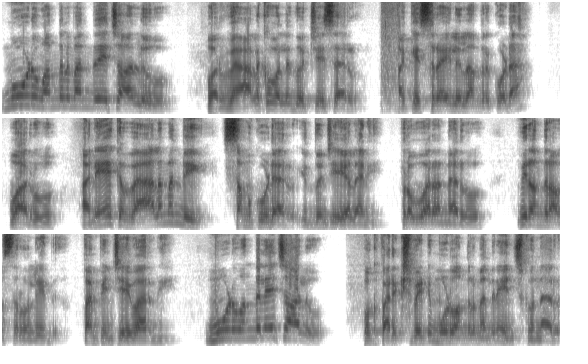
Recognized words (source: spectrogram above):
మూడు వందల మందే చాలు. వారు వేలకు వల్లది వచ్చేశారు. ఆ ఇస్రాయేలీలందరూ కూడా వారు అనేక వేల మంది సమకూడారు యుద్ధం చేయాలని. ప్రభు వారు అన్నారు వీరందరూ అవసరం లేదు పంపించే వారిని మూడు వందలే చాలు. ఒక పరీక్ష పెట్టి మూడు వందల మందిని ఎంచుకున్నారు.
